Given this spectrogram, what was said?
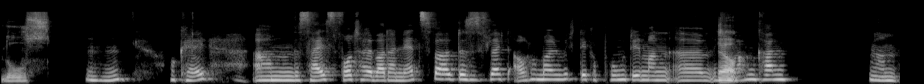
los. Mhm. Okay, ähm, das heißt, Vorteil war dein Netzwerk. Das ist vielleicht auch nochmal ein wichtiger Punkt, den man äh, ja. machen kann. Ähm,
